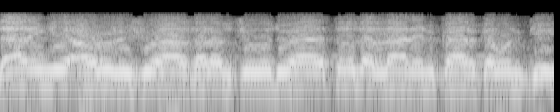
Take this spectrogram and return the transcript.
دارنگی اورل شوئی خلق چودو آیتن دلان انکار کون کی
